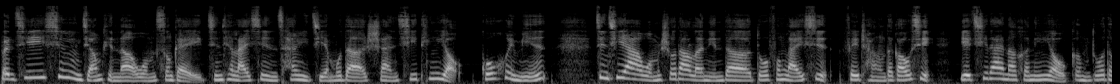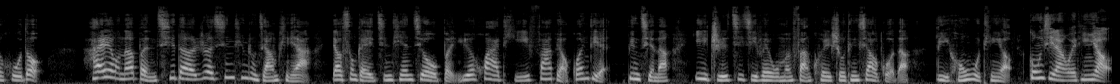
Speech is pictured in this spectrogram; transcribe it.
本期幸运奖品呢，我们送给今天来信参与节目的陕西听友郭慧民。近期啊，我们收到了您的多封来信，非常的高兴，也期待呢和您有更多的互动。还有呢，本期的热心听众奖品呀，要送给今天就本月话题发表观点，并且呢一直积极为我们反馈收听效果的李洪武听友。恭喜两位听友！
